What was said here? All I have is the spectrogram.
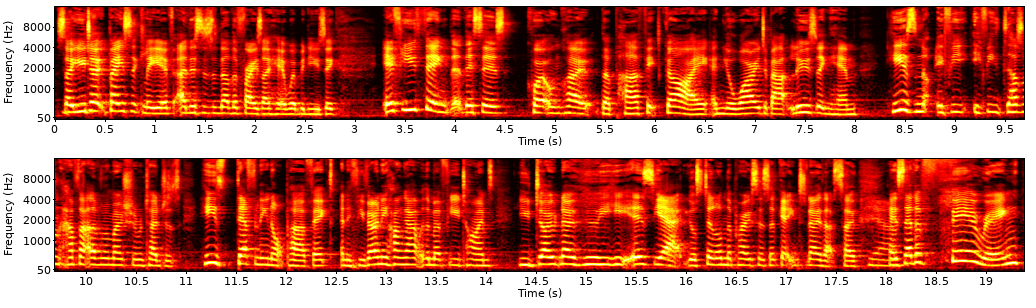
So you don't basically, if and this is another phrase I hear women using, if you think that this is quote unquote the perfect guy and you're worried about losing him, he is not. If he if he doesn't have that level of emotional intelligence, he's definitely not perfect. And if you've only hung out with him a few times, you don't know who he is yet. You're still in the process of getting to know that. So Yeah. instead of fearing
